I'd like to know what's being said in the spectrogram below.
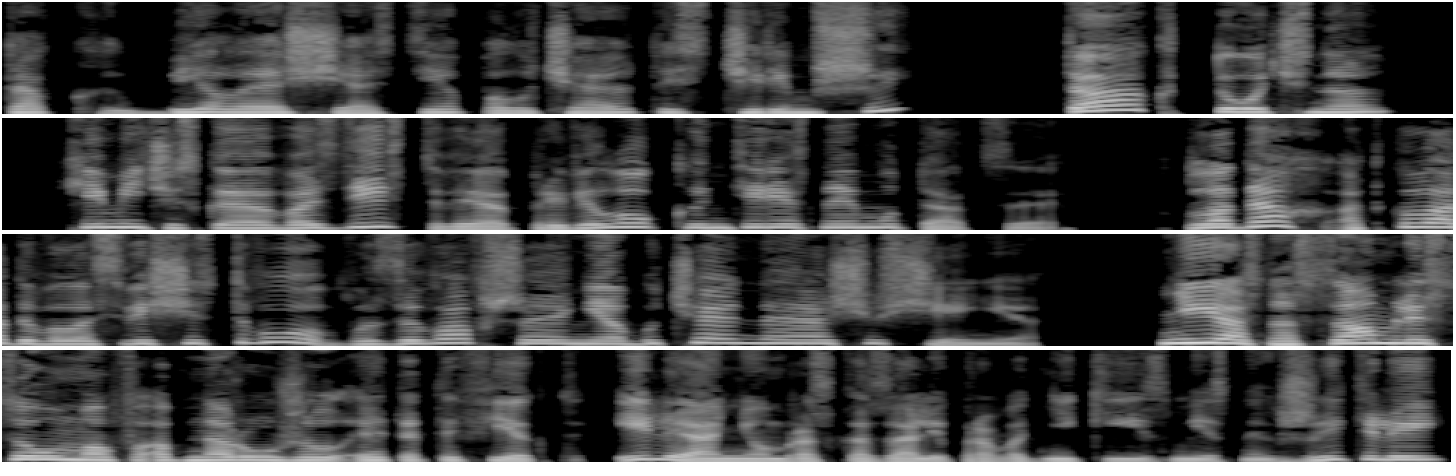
Так белое счастье получают из черемши? Так точно. Химическое воздействие привело к интересной мутации. В плодах откладывалось вещество, вызывавшее необычайное ощущение. Неясно, сам ли Сомов обнаружил этот эффект или о нем рассказали проводники из местных жителей,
